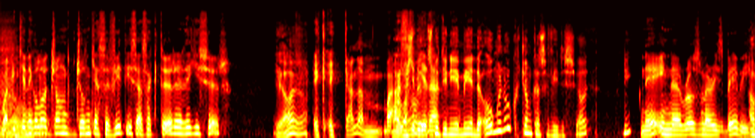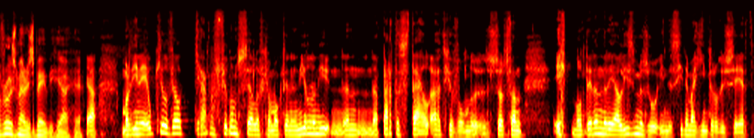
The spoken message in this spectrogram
Maar ik ken gewoon John, John Cassavetes als acteur en regisseur. Ja, ja. Ik, ik ken hem. Maar Maar als was je speelt hij niet mee in de Omen ook, John Cassavetes? Ja, ja. Nee, in eh, Rosemary's Baby. Of Rosemary's Baby, ja. ja. Ja, maar die heeft ook heel veel krappe films zelf gemaakt en een nieuw- een, een aparte stijl uitgevonden. Een soort van echt modern realisme zo in de cinema geïntroduceerd.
